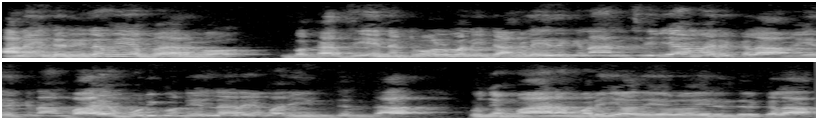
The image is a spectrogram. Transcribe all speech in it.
ஆனா இந்த நிலைமையை பாருங்க இப்ப கடைசி என்ன ட்ரோல் பண்ணிட்டாங்களே இதுக்கு நான் செய்யாம இருக்கலாம் இதுக்கு நான் பாய மூடிக்கொண்டு எல்லாரையும் மாதிரி இருந்திருந்தா கொஞ்சம் மான மரியாதையோட இருந்திருக்கலாம்.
